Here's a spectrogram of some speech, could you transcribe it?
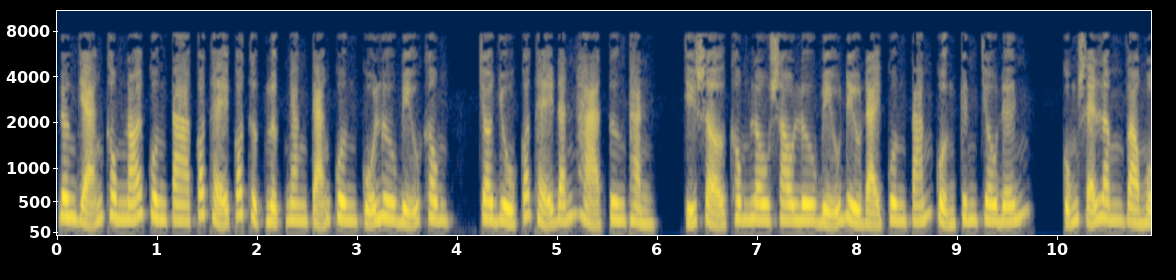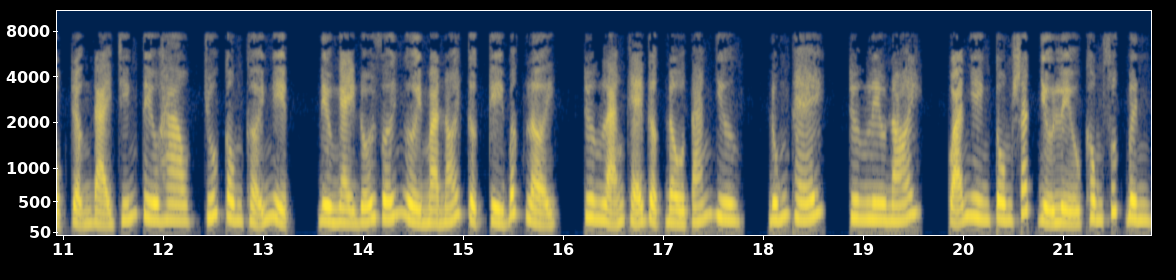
Đơn giản không nói quân ta có thể có thực lực ngăn cản quân của Lưu Biểu không, cho dù có thể đánh hạ tương thành, chỉ sợ không lâu sau Lưu Biểu điều đại quân tám quận Kinh Châu đến, cũng sẽ lâm vào một trận đại chiến tiêu hao, chúa công khởi nghiệp, điều này đối với người mà nói cực kỳ bất lợi, Trương Lãng khẽ gật đầu tán dương, đúng thế, Trương Liêu nói, quả nhiên tôn sách dự liệu không xuất binh,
